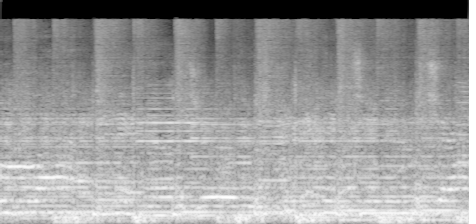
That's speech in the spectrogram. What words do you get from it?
Why I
